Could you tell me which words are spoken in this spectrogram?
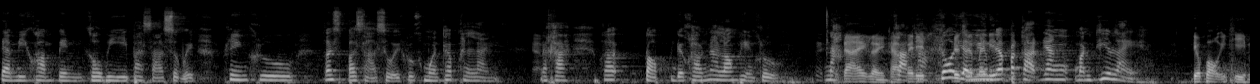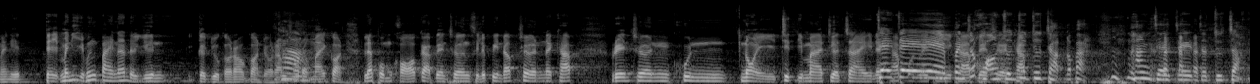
แต่มีความเป็นกวีภาษาสวย เพลงครูก็ภาษาสวยครูขมวลทัพพันไลนะคะก็ตอบเดี๋ยวคราวหน้าร้องเพลงครูนะได้เลยครับะแม่นิดก็อย่าเดี๋ยวเชิญลืแม่มนิดแล้วประกาศยังวันที่ไหร่เดี๋ยวบอกอีกทีแม่นิดแต่แม่นิดอย่าเพิ่งไปนะ เดี๋ยวยืนกับอยู่กับเราก่อน เดี๋ยวรับค่ะช่อดอกไม้ก่อน และผมขอกราบเรียนเชิญศิลปินรับเชิญนะครับ เรียนเชิญคุณหน่อยจิตติมาเจือใจนะเจครับเจบนวทีเป็นครับเจ้าของรียจุนดเชิญครับ จุจักรก็ปล่ะห้างเจเจจตุจักร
